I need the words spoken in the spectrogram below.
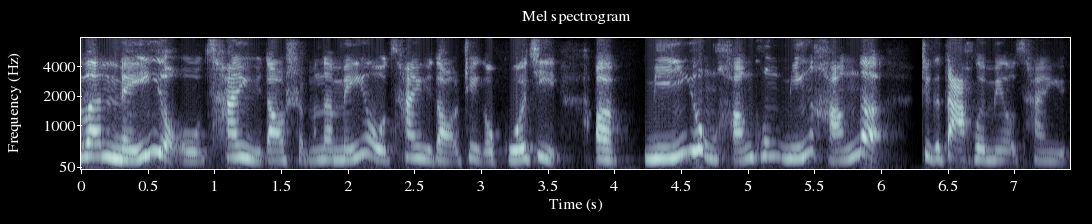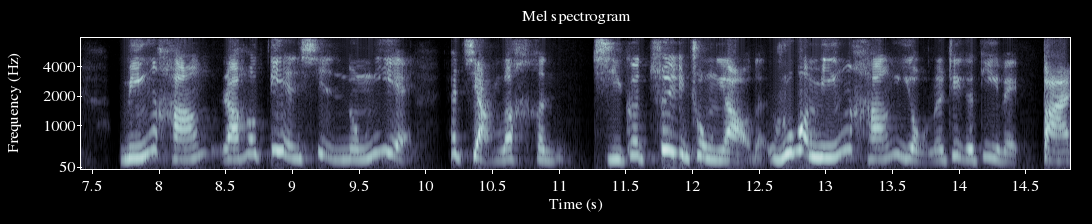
湾没有参与到什么呢？没有参与到这个国际啊民用航空民航的这个大会没有参与，民航，然后电信、农业，他讲了很。几个最重要的，如果民航有了这个地位，把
